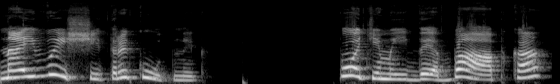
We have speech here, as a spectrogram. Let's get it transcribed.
Найвищий трикутник. Потім йде бабка,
